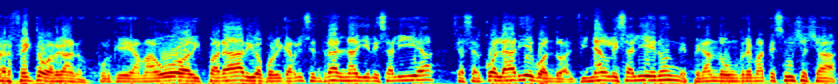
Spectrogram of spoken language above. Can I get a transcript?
Perfecto Gargano, porque amagó a disparar, iba por el carril central, nadie le salía, se acercó al área y cuando al final le salieron, esperando un remate suyo, ya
